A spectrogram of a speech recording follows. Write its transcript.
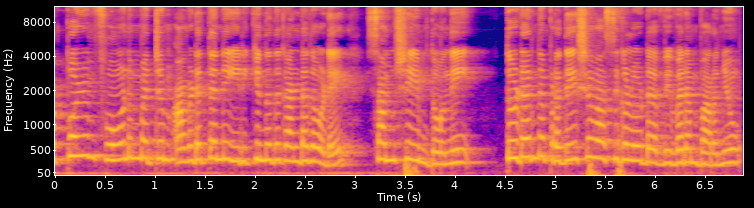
അപ്പോഴും ഫോണും മറ്റും അവിടെ തന്നെ ഇരിക്കുന്നത് കണ്ടതോടെ സംശയം തോന്നി. തുടർന്ന് പ്രദേശവാസികളോട് വിവരം പറഞ്ഞു.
